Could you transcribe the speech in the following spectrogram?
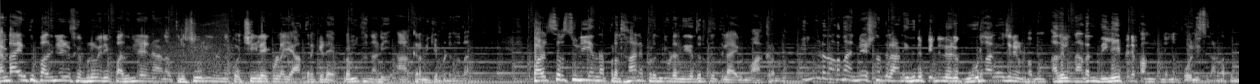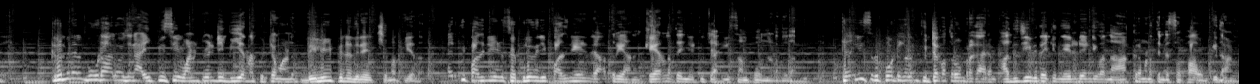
രണ്ടായിരത്തി പതിനേഴ് ഫെബ്രുവരി പതിനേഴിനാണ് തൃശൂരിൽ നിന്ന് കൊച്ചിയിലേക്കുള്ള യാത്രക്കിടെ പ്രമുഖ നടി ആക്രമിക്കപ്പെടുന്നത്. പൾസർ സുനി എന്ന പ്രധാന പ്രതിയുടെ നേതൃത്വത്തിലായിരുന്നു ആക്രമണം. പിന്നീട് നടന്ന അന്വേഷണത്തിലാണ് ഇതിന് പിന്നിൽ ഒരു ഗൂഢാലോചനയുണ്ടെന്നും അതിൽ നടൻ ദിലീപിന് പങ്കുണ്ടെന്നും പോലീസ് കണ്ടെത്തുന്നത്. ക്രിമിനൽ ഗൂഢാലോചന I P C one twenty B എന്ന കുറ്റമാണ് ദിലീപിനെതിരെ ചുമത്തിയത്. രണ്ടായിരത്തി പതിനേഴ് ഫെബ്രുവരി പതിനേഴ് രാത്രിയാണ് കേരളത്തെ ഞെട്ടിച്ച ഈ സംഭവം നടന്നത്. പോലീസ് റിപ്പോർട്ടുകളും കുറ്റപത്രവും പ്രകാരം അതിജീവിതയ്ക്ക് നേരിടേണ്ടി വന്ന ആക്രമണത്തിന്റെ സ്വഭാവം ഇതാണ്.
